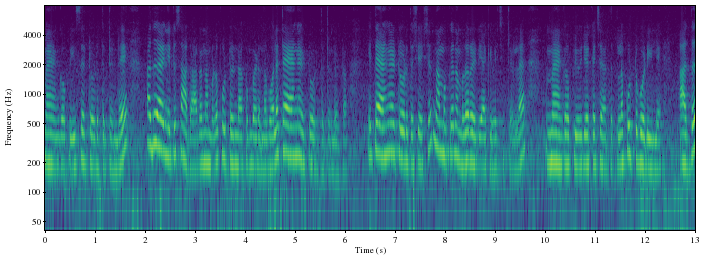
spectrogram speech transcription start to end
മാംഗോ പീസ് ഇട്ട് കൊടുത്തിട്ടുണ്ട്. അത് കഴിഞ്ഞിട്ട് സാധാരണ നമ്മൾ പുട്ടുണ്ടാക്കുമ്പോൾ ഇടുന്ന പോലെ തേങ്ങ ഇട്ട് കൊടുത്തിട്ടുണ്ട് കേട്ടോ ഈ തേങ്ങ ഇട്ട് കൊടുത്ത ശേഷം നമുക്ക് നമ്മൾ റെഡിയാക്കി വെച്ചിട്ടുള്ള മാംഗോ പ്യൂരിയൊക്കെ ചേർത്തിട്ടുള്ള പുട്ടുപൊടിയില്ലേ അത്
